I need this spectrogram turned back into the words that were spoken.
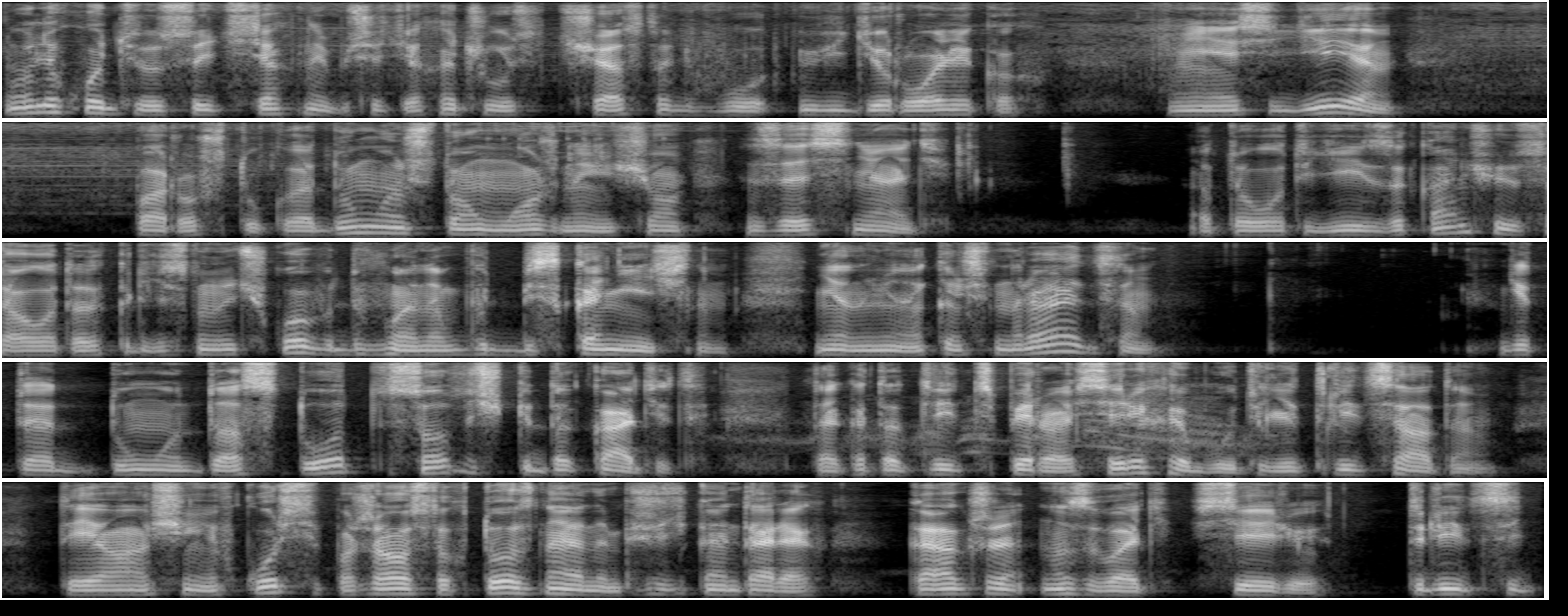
Ну или хоть в соцсетях напишите, я хочу участвовать в видеороликах. У меня есть идея, пару штук. Я думаю, что можно еще заснять. А то вот ей заканчивается, а вот открыть сундучков, думаю, она будет бесконечным. Не, ну мне, конечно, нравится. Где-то, думаю, до 100 соточки докатит. Так, это 31 серия будет или 30 -я? То я вообще не в курсе. Пожалуйста, кто знает, напишите в комментариях. Как же назвать серию? 30,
